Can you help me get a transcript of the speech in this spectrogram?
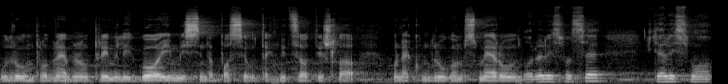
u drugom polovremenu primili go i mislim da posle utakmica otišla u nekom drugom smeru. Borili smo se, hteli smo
